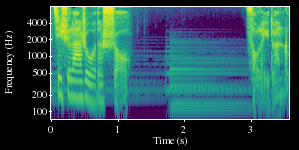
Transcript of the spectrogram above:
继续拉着我的手。走了一段路，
